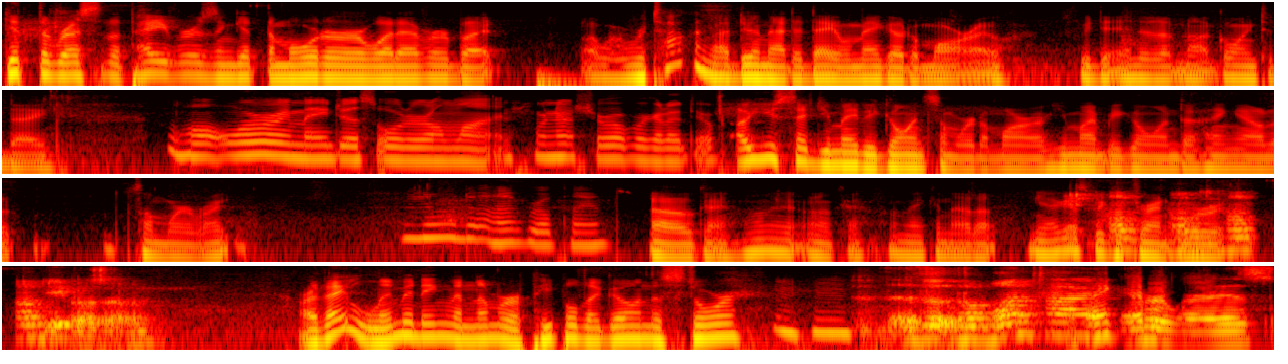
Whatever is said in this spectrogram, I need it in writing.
get the rest of the pavers and get the mortar or whatever. But uh, we're talking about doing that today. We may go tomorrow. If we did- ended up not going today. Well, or we may just order online. We're not sure what we're gonna do. Oh, you said you may be going somewhere tomorrow. You might be going to hang out at somewhere, right? No, I don't have real plans. Oh, okay. Okay, I'm making that up. Yeah, I guess we could try and order Home. Home, Home Depot's open. Are they limiting the number of people that go in the store? Mm-hmm. The, the, the one I time think everywhere it is.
